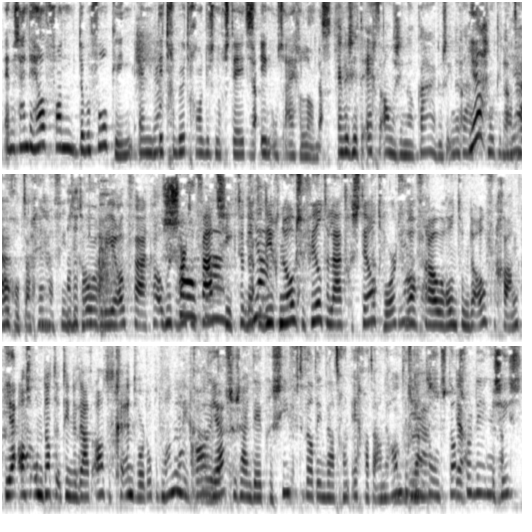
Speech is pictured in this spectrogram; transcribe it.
En we zijn de helft van de bevolking. En dit gebeurt gewoon dus nog steeds in ons eigen land. En we zitten echt anders in elkaar, dus inderdaad, Ja. dat moet inderdaad Ja. hoog op de agenda, vind Want ik dat ook. horen we hier ook vaak. Ook met Zo hart- en vaatziekten. Dat Ja. de diagnose veel te laat gesteld wordt. Vooral vrouwen rondom de overgang. Ja. Als omdat het inderdaad altijd geënt wordt op het mannenlichaam. Liggen. Oh, Ja. Of ze zijn depressief, terwijl er inderdaad gewoon echt wat aan de hand is Ja. met ons. Dat Ja, soort dingen. Precies.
